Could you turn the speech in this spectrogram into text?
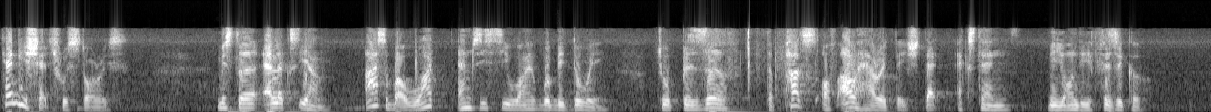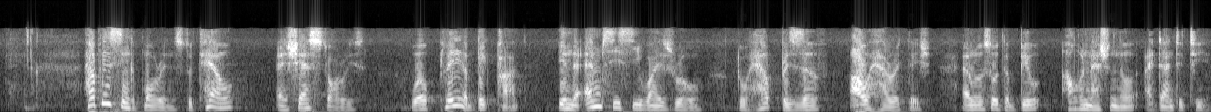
can be shared through stories. Mr. Alex Yam asked about what MCCY will be doing to preserve the parts of our heritage that extend beyond the physical. Helping Singaporeans to tell and share stories will play a big part in the MCCY's role to help preserve our heritage and also to build our national identity,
